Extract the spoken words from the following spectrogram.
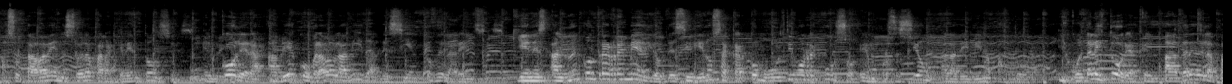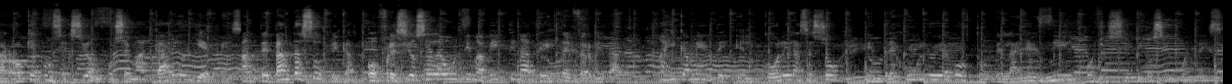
azotaba a Venezuela para aquel entonces. El cólera habría cobrado la vida de cientos de larenses, quienes al no encontrar remedio decidieron sacar como último recurso en procesión a la Divina Pastora. Y cuenta la historia que el padre de la parroquia Concepción, José Macario Yepes, ante tantas súplicas, ofreció ser la última víctima de esta enfermedad. El cólera cesó entre julio y agosto del año 1856.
